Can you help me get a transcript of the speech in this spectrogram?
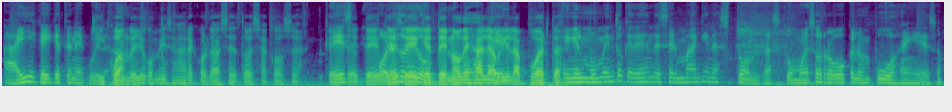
ahí es que hay que tener cuidado. Y cuando ellos comiencen a recordarse de todas esas cosas, de, no dejarle abrir la puerta. En el momento que dejen de ser máquinas tontas, como esos robots que lo empujan y eso,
